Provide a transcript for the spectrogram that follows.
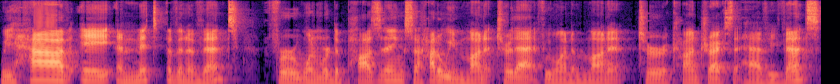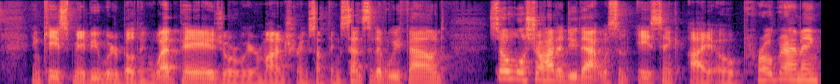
we have a emit of an event for when we're depositing. So how do we monitor that if we want to monitor contracts that have events in case maybe we're building a web page or we are monitoring something sensitive we found. So we'll show how to do that with some async IO programming.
